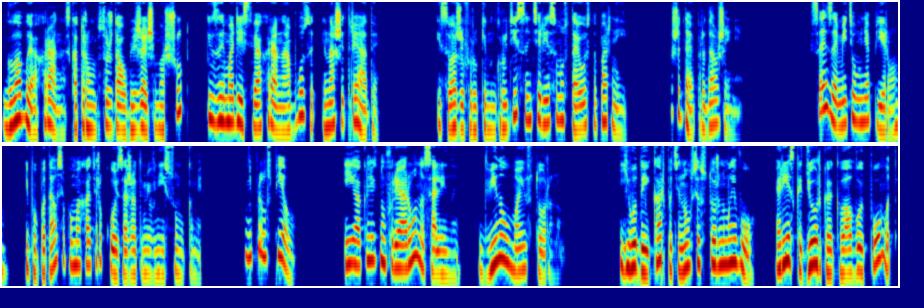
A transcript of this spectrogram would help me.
главы охраны, с которым обсуждал ближайший маршрут и взаимодействие охраны обоза и нашей триады, и, сложив руки на груди, с интересом уставилась на парней, ожидая продолжения. Сай заметил меня первым и попытался помахать рукой зажатыми в ней сумками. Не преуспел. И, окликнув Риарона с Алиной, двинул в мою сторону. Его Дейкар потянулся в сторону моего, резко дергая головой повод,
